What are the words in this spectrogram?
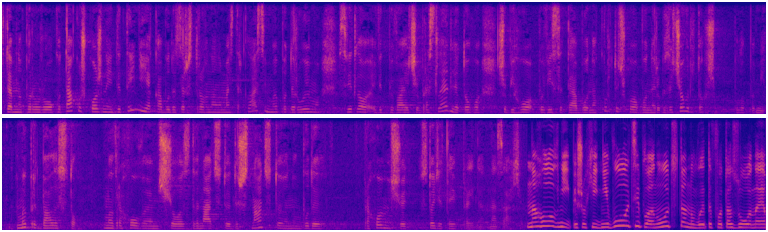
в темну пору року. Також кожній дитині, яка буде зареєстрована на майстер-класі, ми подаруємо світловідбиваючий браслет для того, щоб його повісити або на курточку, або на рюкзачок, для того, щоб було помітно. Ми придбали 100. Ми враховуємо, що з 12 до 16 ну буде. Враховуємо, що 100 дітей прийде на захід. На головній пішохідній вулиці планують встановити фотозони.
